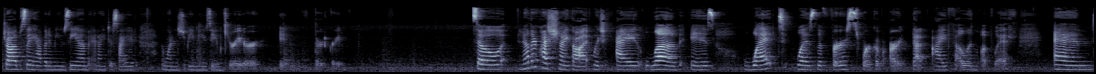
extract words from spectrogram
jobs they have at a museum and I decided I wanted to be a museum curator in third grade. So another question I got, which I love is what was the first work of art that I fell in love with? And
